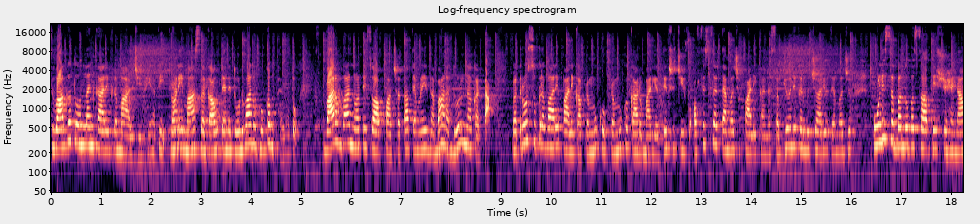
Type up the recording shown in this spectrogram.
સ્વાગત ઓનલાઈન કાર્યક્રમમાં અરજી થઈ હતી. ત્રણેય માસ અગાઉ તેને તોડવાનો હુકમ થયો હતો. વારંવાર નોટિસો આપવા છતાં તેમણે દબાણ દૂર ન કરતા. ગતરોજ શુક્રવારે પાલિકા પ્રમુખ, ઉપપ્રમુખ, કારોબારી અધ્યક્ષ, ચીફ ઓફિસર તેમજ પાલિકાના સભ્યો અને કર્મચારીઓ તેમજ પોલીસ બંદોબસ્ત સાથે શહેરના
